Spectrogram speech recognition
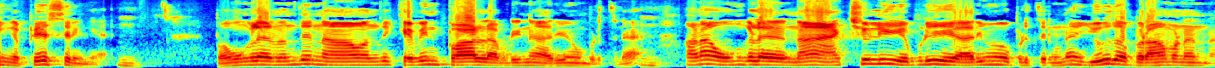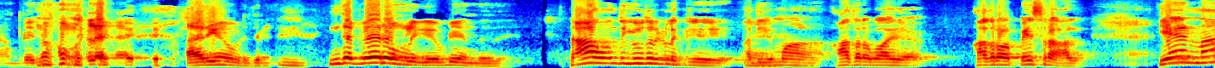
நீங்கள் பேசுகிறீங்க. இப்போ உங்களை வந்து நான் வந்து கெவின் பால் அப்படின்னு அறிமுகப்படுத்தினேன். ஆனால் உங்களை நான் ஆக்சுவலி எப்படி அறிமுகப்படுத்துறேன்னா யூத பிராமணன் அப்படின்னு உங்களை அறிமுகப்படுத்துறேன். இந்த பேர் உங்களுக்கு எப்படி இருந்தது நான் வந்து யூதர்களுக்கு அதிகமா ஆதரவா ஆதரவா பேசுற ஆள். ஏன்னா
